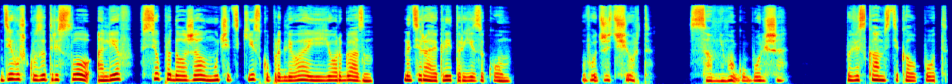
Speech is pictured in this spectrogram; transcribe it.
девушку затрясло, а лев все продолжал мучить киску, продлевая ее оргазм, натирая клитор языком. Вот же черт, сам не могу больше. По вискам стекал пот,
